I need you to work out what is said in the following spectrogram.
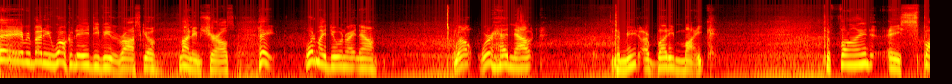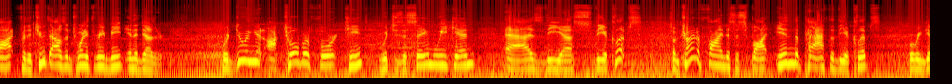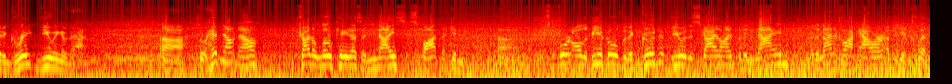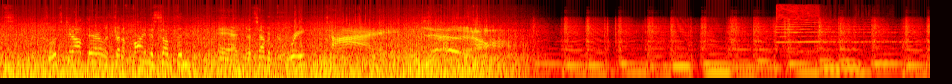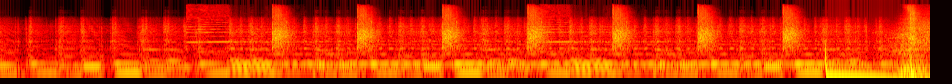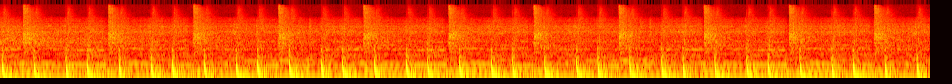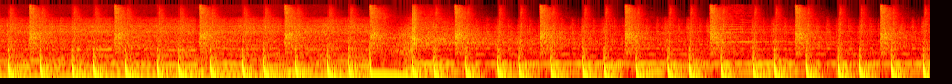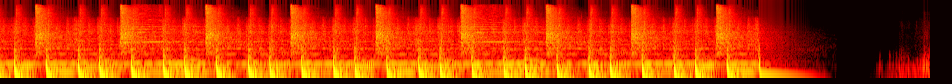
Hey everybody, welcome to ADV with Roscoe. My name's Charles. Hey, what am I doing right now? Well, we're heading out to meet our buddy Mike to find a spot for the 2023 meet in the desert. We're doing it October 14th, which is the same weekend as the uh, the eclipse. So I'm trying to find us a spot in the path of the eclipse where we can get a great viewing of that. Uh, so we're heading out now, try to locate us a nice spot that can uh, support all the vehicles with a good view of the skyline for the nine for the nine o'clock hour of the eclipse. So let's get out there, let's try to find us something, and let's have a great time. Yeah!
